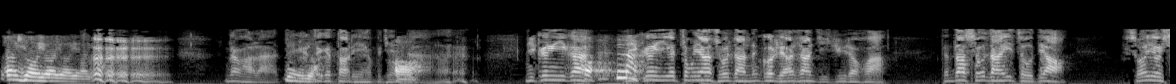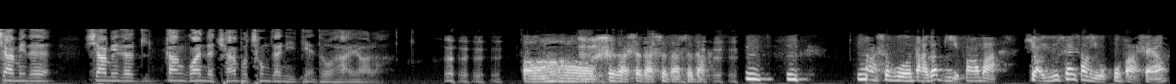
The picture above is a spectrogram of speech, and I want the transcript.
呃，有有有有有。那好了，这个这个道理还不简单。哦 你跟一个、哦你跟一个中央首长能够聊上几句的话，等到首长一走掉，所有下面的下面的当官的全部冲着你点头哈腰了。哦，是的，是的，是的，是的。嗯嗯，那师傅打个比方吧，小鱼身上有护法神，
